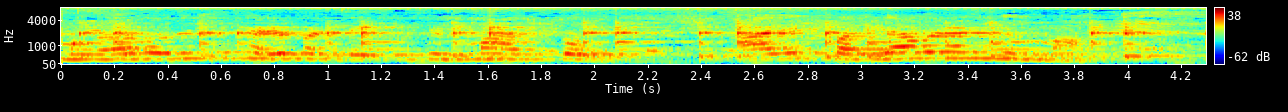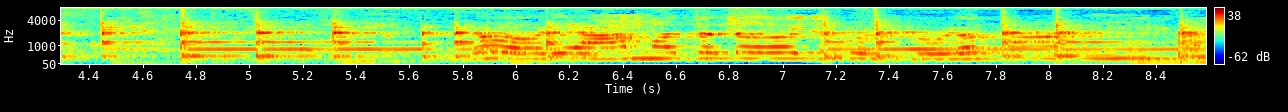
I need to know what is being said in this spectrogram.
मंगळागौरीचे खेळ म्हटले की जिम्मा असतो. हा एक पर्यावरण जिम्मा झळ्या मजल झुळपाणी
